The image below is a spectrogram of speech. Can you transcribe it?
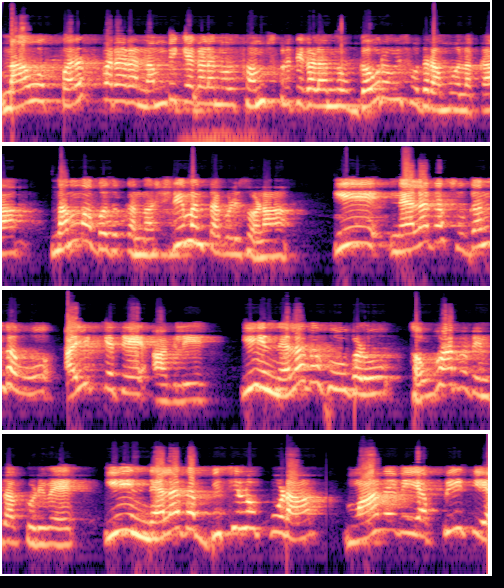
ನಾವು ಪರಸ್ಪರರ ನಂಬಿಕೆಗಳನ್ನು, ಸಂಸ್ಕೃತಿಗಳನ್ನು ಗೌರವಿಸುವುದರ ಮೂಲಕ ನಮ್ಮ ಬದುಕನ್ನ ಶ್ರೀಮಂತಗೊಳಿಸೋಣ. ಈ ನೆಲದ ಸುಗಂಧವು ಐಕ್ಯತೆ ಆಗಲಿ, ಈ ನೆಲದ ಹೂಗಳು ಸೌಹಾರ್ದದಿಂದ ಕೂಡಿವೆ, ಈ ನೆಲದ ಬಿಸಿಲು ಕೂಡ ಮಾನವೀಯ ಪ್ರೀತಿಯ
